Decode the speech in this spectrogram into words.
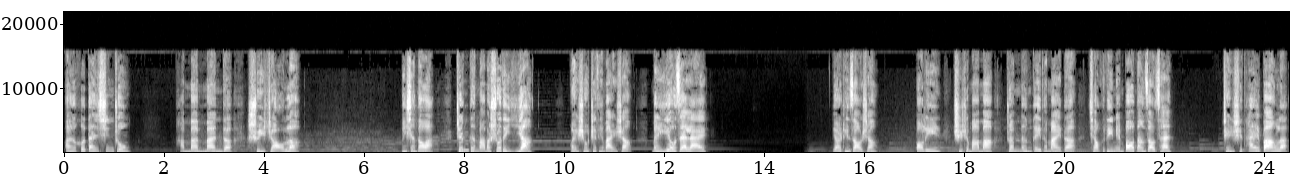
安和担心中。他慢慢的睡着了，没想到啊，真跟妈妈说的一样，怪兽这天晚上没有再来。第二天早上，宝林吃着妈妈专门给他买的巧克力面包当早餐，真是太棒了。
